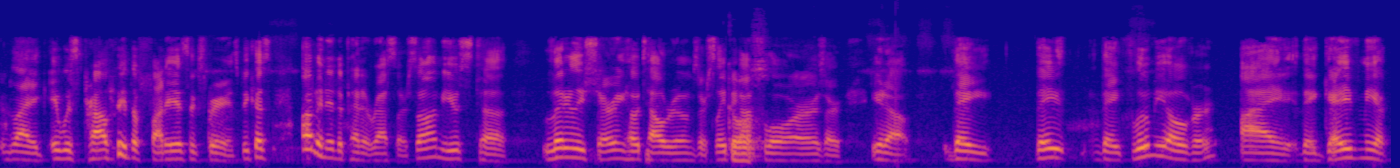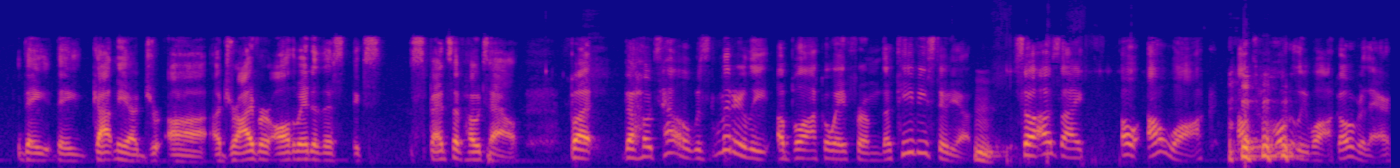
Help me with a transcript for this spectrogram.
like it was probably the funniest experience because I'm an independent wrestler, so I'm used to literally sharing hotel rooms or sleeping on floors or you know they they they flew me over. I they gave me a they they got me a uh, a driver all the way to this ex- expensive hotel, but the hotel was literally a block away from the TV studio. Hmm. So I was like, "Oh, I'll walk. I'll totally walk over there."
